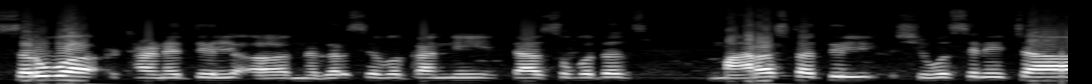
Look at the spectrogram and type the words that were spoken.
सर्व ठाण्यातील नगरसेवकांनी त्यासोबतच महाराष्ट्रातील शिवसेनेच्या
